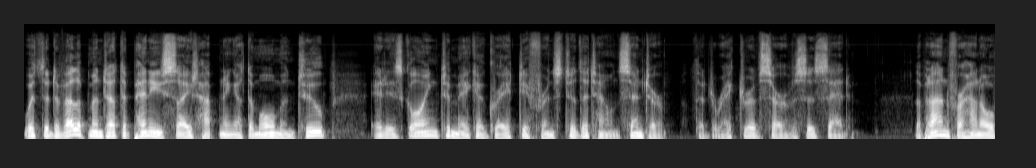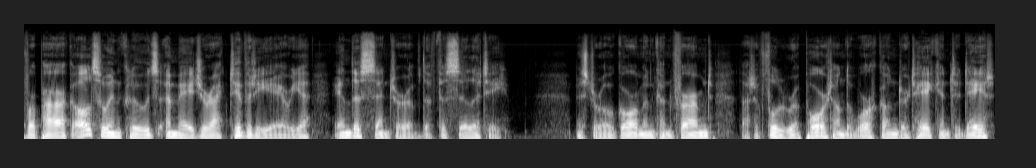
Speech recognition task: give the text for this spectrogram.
With the development at the Penneys site happening at the moment, too, it is going to make a great difference to the town centre, the Director of Services said. The plan for Hanover Park also includes a major activity area in the centre of the facility. Mr. O'Gorman confirmed that a full report on the work undertaken to date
